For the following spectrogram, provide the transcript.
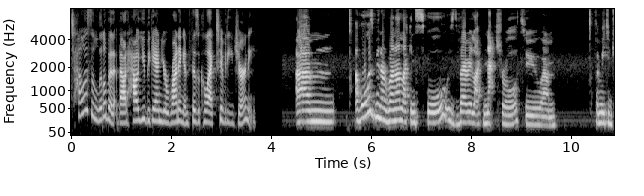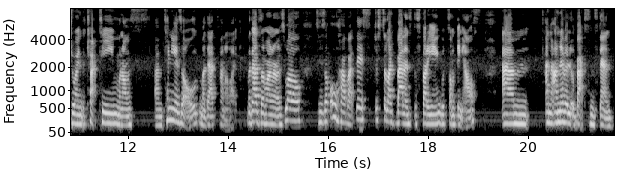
tell us a little bit about how you began your running and physical activity journey? Um, I've always been a runner, like in school. It was very like natural to um, for me to join the track team when I was um, 10 years old. My dad kind of like, my dad's a runner as well. So he's like, oh, how about this? Just to like balance the studying with something else. Um, and I never looked back since then.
